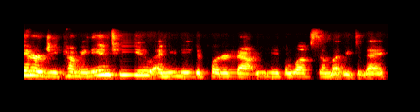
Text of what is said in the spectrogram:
energy coming into you and you need to put it out. You need to love somebody today.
